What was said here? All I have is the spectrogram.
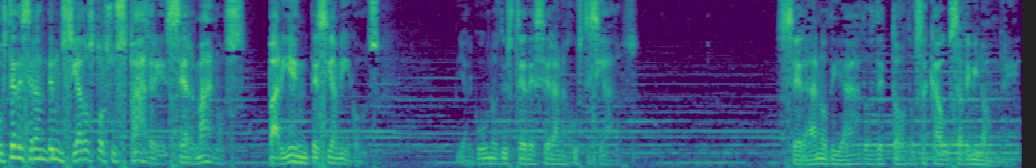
Ustedes serán denunciados por sus padres, hermanos, parientes y amigos, y algunos de ustedes serán ajusticiados. Serán odiados de todos a causa de mi nombre,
